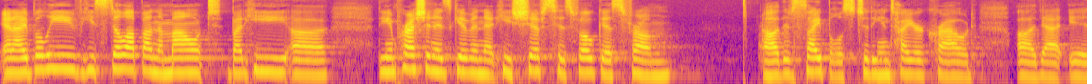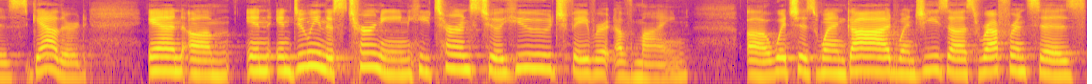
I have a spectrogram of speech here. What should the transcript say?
And I believe he's still up on the mount, but he, uh, the impression is given that he shifts his focus from uh, the disciples to the entire crowd uh, that is gathered. And um, in, in doing this turning, he turns to a huge favorite of mine, uh, which is when God, when Jesus references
